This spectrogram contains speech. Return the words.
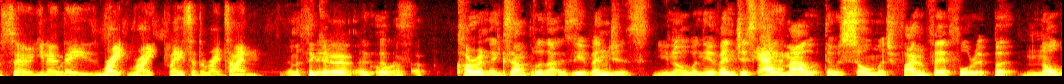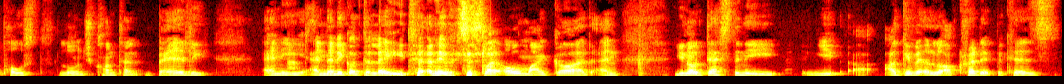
so you know they right right place at the right time And I think Yeah, a, a, a, a current example of that is the Avengers. You know, when the Avengers Yeah. came out, there was so much fanfare for it, but no post-launch content, barely any, and then it got delayed, and it was just like, oh my god! And you know, Destiny, you, I'll give it a lot of credit because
